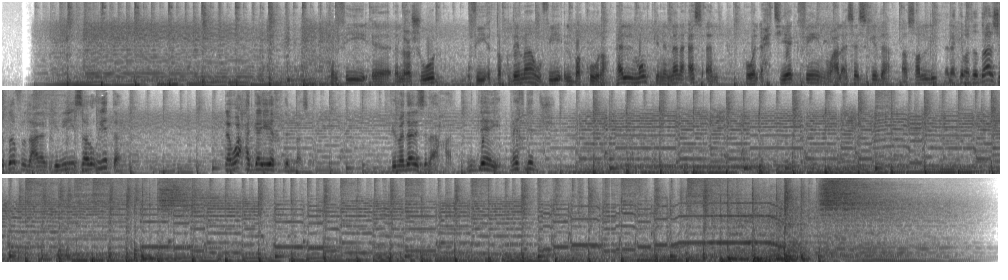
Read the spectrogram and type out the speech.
كان في آه، العشور وفي التقدمة وفي البكورة هل ممكن إن أنا أسأل هو الاحتياج فين وعلى أساس كده أصلي؟ لكن ما تقدرش تفرض على الكنيسة رؤيتك. لو واحد جاي يخدم مثلا في مدارس الاحد متضايق ما يخدمش.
